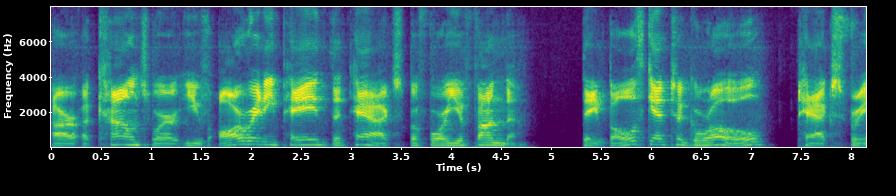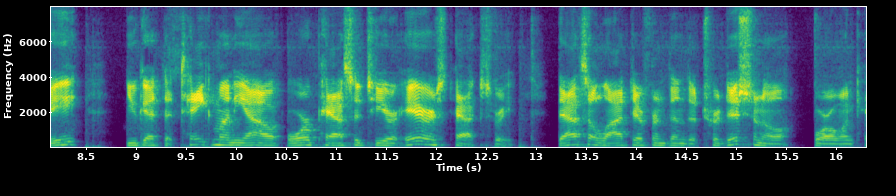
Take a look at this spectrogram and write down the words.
are accounts where you've already paid the tax before you fund them. They both get to grow tax free. You get to take money out or pass it to your heirs tax free. That's a lot different than the traditional 401k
